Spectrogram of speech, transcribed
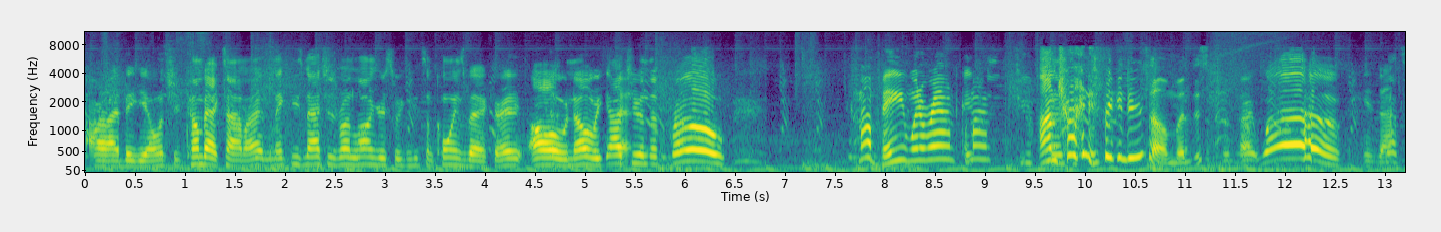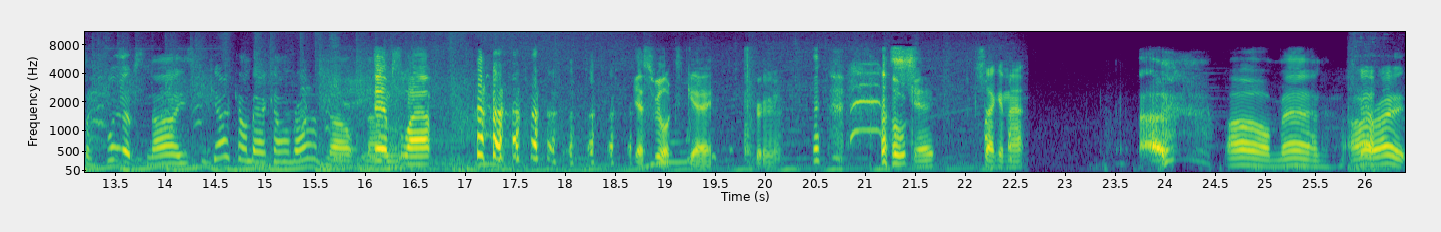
All right, Biggie, I want you to come back time, all right? Make these matches run longer so we can get some coins back, all right? Oh, no, we got Okay. you in the throw. Come on, Biggie, went around. Come on. I'm trying to freaking do something, but this. All right, whoa! He's done. Got some flips. No, you, you gotta come back home, bro. No, no. Hip slap. yes, we looks gay. okay. Second that. Oh, man. All Go. right.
